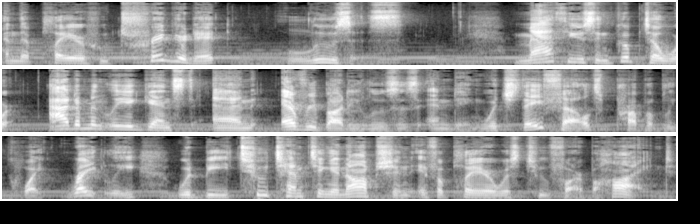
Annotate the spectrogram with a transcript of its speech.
and the player who triggered it loses. Matthews and Gupta were adamantly against an everybody loses ending, which they felt, probably quite rightly, would be too tempting an option if a player was too far behind.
